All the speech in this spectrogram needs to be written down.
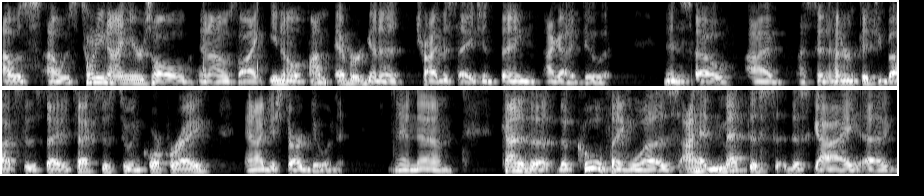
I was I was 29 years old, and I was like, you know, if I'm ever gonna try this agent thing, I got to do it. And mm-hmm. so I, I sent 150 bucks to the state of Texas to incorporate, and I just started doing it. And um, kind of the the cool thing was I had met this this guy, uh,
